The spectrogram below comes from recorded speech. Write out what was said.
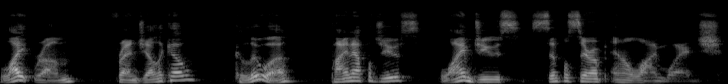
light rum, frangelico, Kahlua, pineapple juice, lime juice, simple syrup, and a lime wedge.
